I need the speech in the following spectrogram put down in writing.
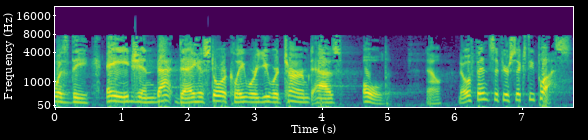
was the age in that day historically where you were termed as old. Now, no offense if you're 60 plus.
